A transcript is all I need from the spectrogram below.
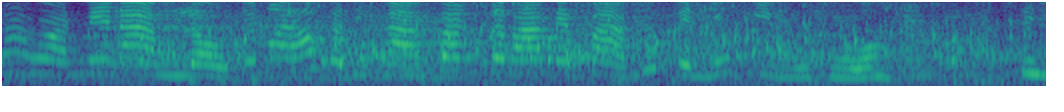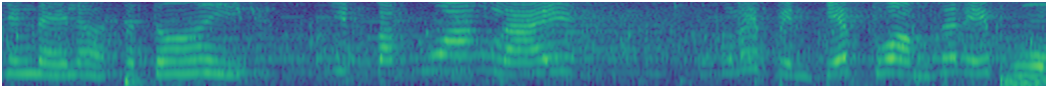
มาหอดแม่น้ำเราจนมาเอากระสิขามฟังแตะวาแม่ป่าคือเป็นยังสี่หูสูงเป็นจังไดล่ะป้าต้อยกินปักม่วงไหล ก็เลยเป็นเก็บท้องซะเด้ผัว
